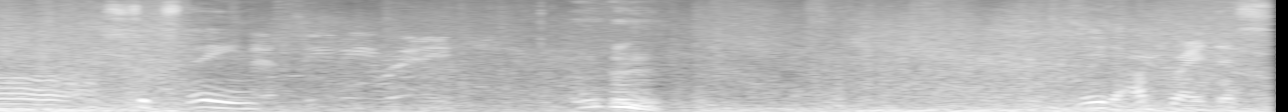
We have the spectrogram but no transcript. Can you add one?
Oh, 16. SCV ready. Need to upgrade this.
